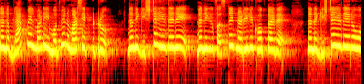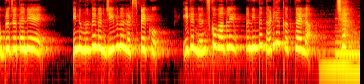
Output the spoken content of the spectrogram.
ನನ್ನ ಬ್ಲ್ಯಾಕ್ ಮೇಲ್ ಮಾಡಿ ಮದುವೆನ ಮಾಡಿಸಿಟ್ಬಿಟ್ರು ನನಗಿಷ್ಟ ಇಲ್ದೇನೆ ನನಗೆ ಫಸ್ಟ್ ನೈಟ್ ನಡೀಲಿಕ್ಕೆ ಹೋಗ್ತಾ ಇದೆ. ನನಗಿಷ್ಟ ಇಲ್ಲದೆ ಇರೋ ಒಬ್ರ ಜೊತೆನೇ ಇನ್ನು ಮುಂದೆ ನನ್ನ ಜೀವನ ನಡೆಸ್ಬೇಕು. ಇದನ್ನ ನೆನ್ಸ್ಕೋವಾಗ್ಲೇ ನನ್ನಿಂದ ತಡಿಯಕ್ಕಾಗ್ತಾ ಇಲ್ಲ. ಛೇ!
